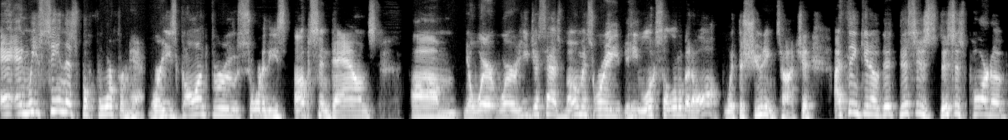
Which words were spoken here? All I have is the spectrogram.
And we've seen this before from him, where he's gone through sort of these ups and downs. Um, you know, where where he just has moments where he he looks a little bit off with the shooting touch, and I think you know that this is this is part of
